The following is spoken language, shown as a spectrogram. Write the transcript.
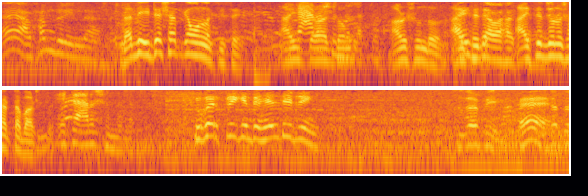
হ্যাঁ আলহামদুলিল্লাহ। দাদি এটার স্বাদ কেমন লাগতেছে? আইস দেওয়া একদম সুন্দর আরও সুন্দর। আইস আইসের আইসের জন্য স্বাদটা বাড়ছে। এটা আরও সুন্দর লাগছে সুগার ফ্রি কিন্তু হেলদি ড্রিঙ্ক সুগার ফ্রি হ্যাঁ। এটা তো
